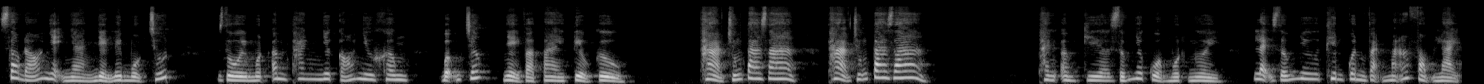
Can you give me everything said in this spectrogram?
sau đó nhẹ nhàng nhảy lên một chút, rồi một âm thanh như có như không, bỗng chốc nhảy vào tai tiểu cửu. Thả chúng ta ra, thả chúng ta ra. Thanh âm kia giống như của một người, lại giống như thiên quân vạn mã vọng lại.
